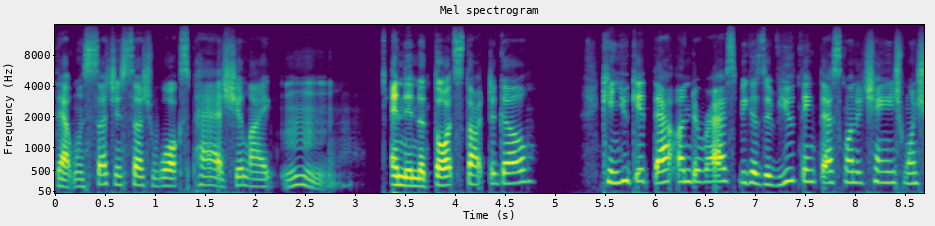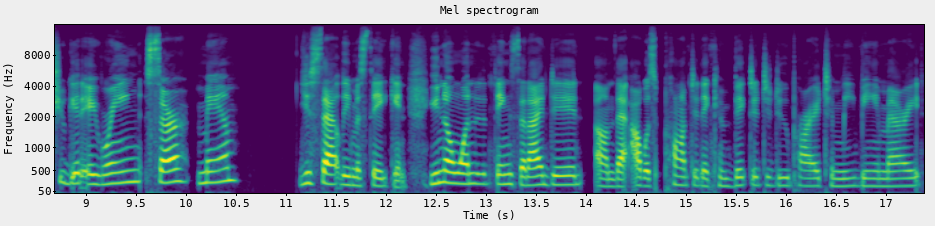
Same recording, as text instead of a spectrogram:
that when such and such walks past you're like mm and then the thoughts start to go. Can you get that under wraps? Because if you think that's going to change once you get a ring sir ma'am you're sadly mistaken. You know, one of the things that I did um, that I was prompted and convicted to do prior to me being married,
